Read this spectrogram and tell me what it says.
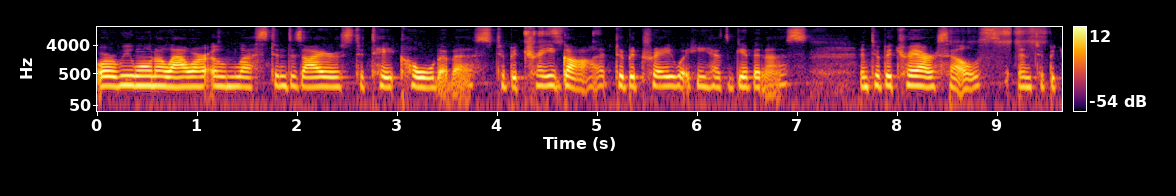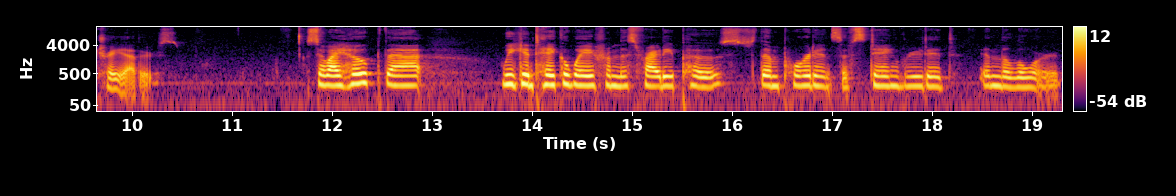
or we won't allow our own lust and desires to take hold of us, to betray God, to betray what He has given us, and to betray ourselves and to betray others. So I hope that we can take away from this Friday post the importance of staying rooted in the Lord,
